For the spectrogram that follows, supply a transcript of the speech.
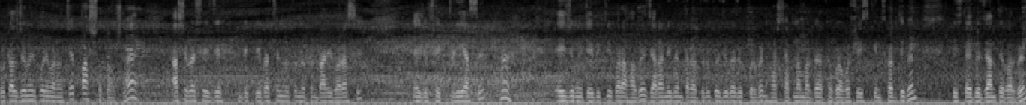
টোটাল জমির পরিমাণ হচ্ছে পাঁচ শতাংশ হ্যাঁ? আশেপাশে যে দেখতেই পাচ্ছেন, নতুন নতুন বাড়ি ঘর আছে। এই যে ফ্যাক্টরি আছে হ্যাঁ? এই জমিতে বিক্রি করা হবে। যারা নেবেন তারা দ্রুত যোগাযোগ করবেন। হোয়াটসঅ্যাপ নাম্বার দেওয়া থাকবে, অবশ্যই স্ক্রিনশট দিবেন। বিস্তারিত জানতে পারবেন।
